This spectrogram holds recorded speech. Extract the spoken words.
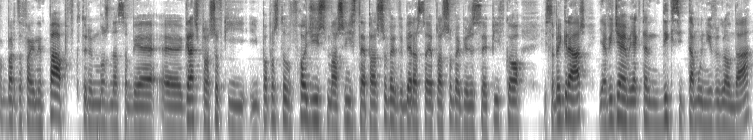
e, bardzo fajny pub, w którym można sobie e, grać w planszówki i po prostu wchodzisz, masz listę planszówek, wybierasz sobie planszówek, bierzesz sobie piwko i sobie grasz. Ja widziałem, jak ten Dixit tam u nich wygląda.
